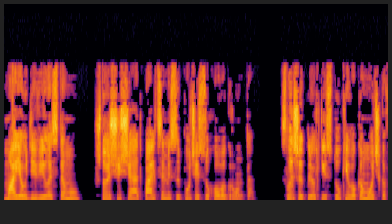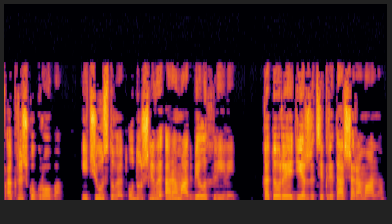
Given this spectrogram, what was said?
Майя удивилась тому, что ощущает пальцами сыпучесть сухого грунта, слышит легкий стук его комочков о крышку гроба, и чувствует удушливый аромат белых лилий, которые держит секретарша Романа.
